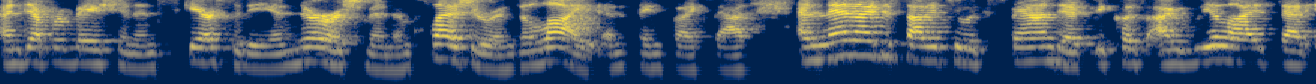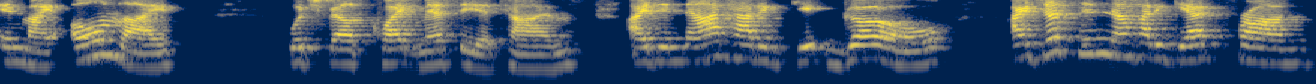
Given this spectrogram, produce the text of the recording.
and deprivation and scarcity and nourishment and pleasure and delight and things like that. And then I decided to expand it because I realized that in my own life, which felt quite messy at times. I did not how to get go. I just didn't know how to get from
